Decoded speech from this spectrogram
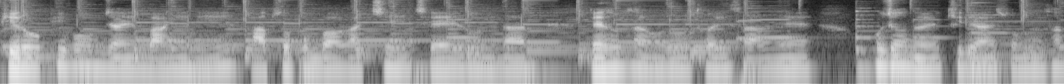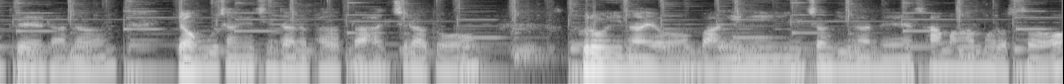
비록 피보험자인 망인이 앞서 본 바와 같이 재해로 인한 뇌손상으로 더 이상의 호전을 기대할 수 없는 상태라는 영구장애 진단을 받았다 할지라도 그로 인하여 망인이 일정 기간 내에 사망함으로써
